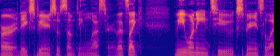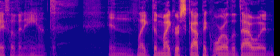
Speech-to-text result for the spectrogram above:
or the experience of something lesser? That's like me wanting to experience the life of an ant. in like the microscopic world that that would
